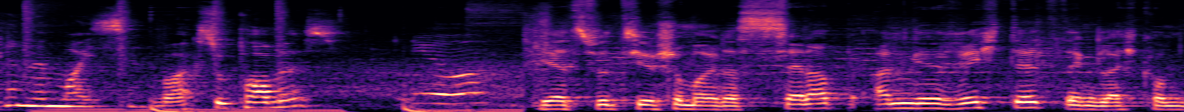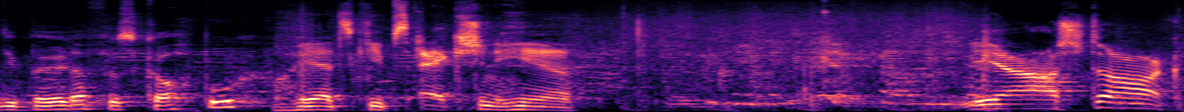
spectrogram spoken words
drin, Mäuschen. Magst du Pommes? Ja. Jetzt wird hier schon mal das Setup angerichtet, denn gleich kommen die Bilder fürs Kochbuch. Oh, jetzt gibt's Action hier. Ja, stark.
